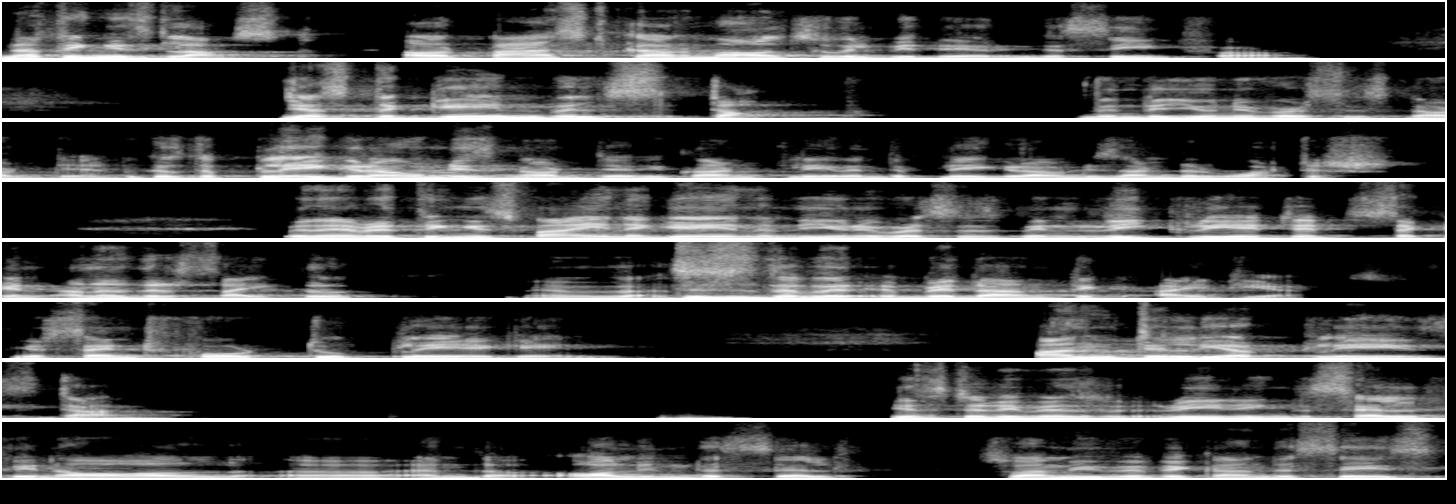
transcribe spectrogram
Nothing is lost. Our past karma also will be there in the seed form. Just the game will stop when the universe is not there because the playground is not there. You can't play when the playground is underwater. When everything is fine again and the universe has been recreated, second, another cycle. This is the Vedantic idea. You're sent forth to play again until your play is done. Yesterday was reading the self in all uh, and the all in the self. Swami Vivekananda says,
